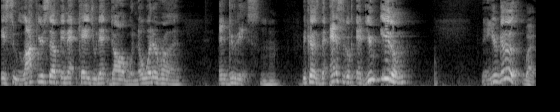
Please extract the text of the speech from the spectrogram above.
is to lock yourself in that cage with that dog with nowhere to run and do this. Mm-hmm. Because the answer is if you eat them, then you're good. Right.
